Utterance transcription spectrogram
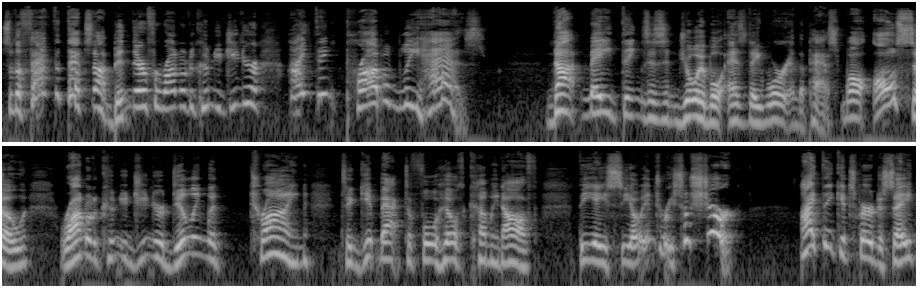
So the fact that that's not been there for Ronald Acuna Jr., I think probably has not made things as enjoyable as they were in the past. While also Ronald Acuna Jr. dealing with trying to get back to full health coming off the ACL injury. So, sure, I think it's fair to say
